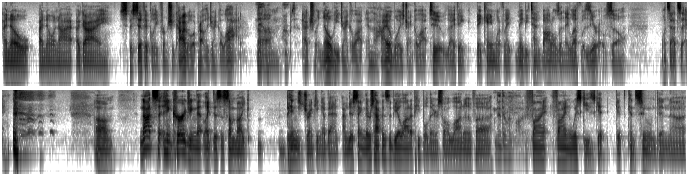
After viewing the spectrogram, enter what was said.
I know I know a, a guy specifically from Chicago that probably drank a lot. Um, 100%. actually, no, he drank a lot, and the Ohio boys drank a lot too. I think they came with like maybe ten bottles and they left with zero. So, what's that say? um, not s- encouraging that like this is some like binge drinking event. I'm just saying there's happens to be a lot of people there, so a lot of uh, Yeah, there was a lot of fine fine whiskeys get get consumed, and uh,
